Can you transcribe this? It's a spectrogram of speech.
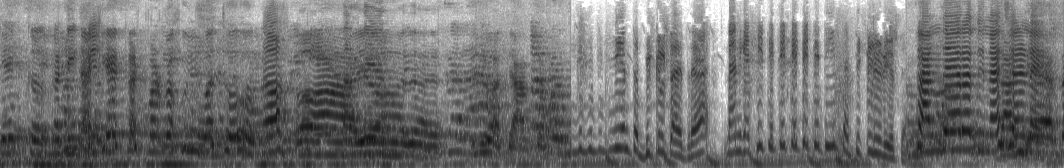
ಕೇಕ್ ಕಟಿಂಗ್ ಕೇಕ್ ಕಟ್ ಮಾಡ್ಬೇಕು ಇವತ್ತು. ಅಂತ. ಬಿಕ್ಕಳ್ತಾ ಇದ್ರೆ ನನಗೆ ಅಂತ ತಿಕ್ಲಿ ಹಿಡಿಯುತ್ತೆ. ತಂದೆಯರ ದಿನಾಚರಣೆ. ಅರ್ಧ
